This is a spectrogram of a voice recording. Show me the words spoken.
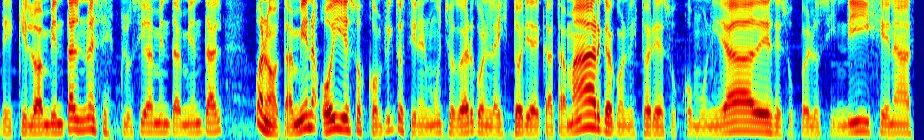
de, que lo ambiental no es exclusivamente ambiental, bueno, también hoy esos conflictos tienen mucho que ver con la historia de Catamarca, con la historia de sus comunidades, de sus pueblos indígenas,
